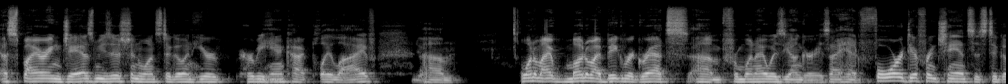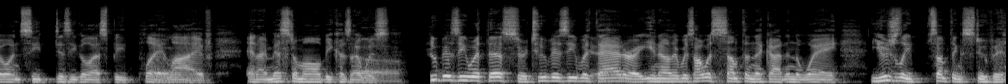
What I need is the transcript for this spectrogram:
aspiring jazz musician, wants to go and hear Herbie Hancock play live. Yeah. Um, one of my one of my big regrets um, from when I was younger is I had four different chances to go and see Dizzy Gillespie play Oh, live, and I missed them all because I was Uh, too busy with this or too busy with Yeah. that, or you know, there was always something that got in the way. Usually something stupid.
